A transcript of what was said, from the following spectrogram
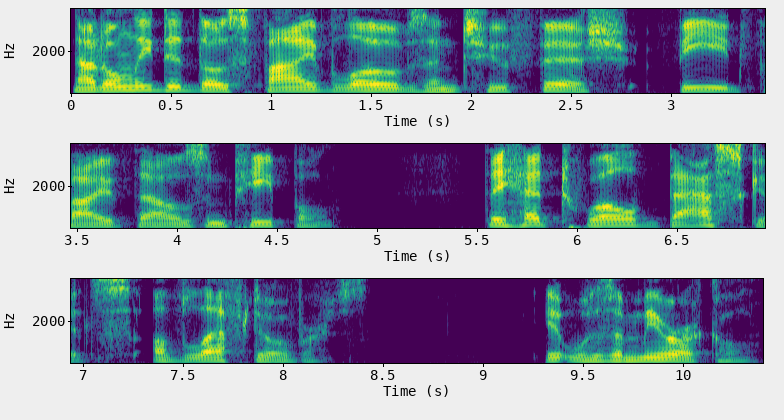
Not only did those five loaves and two fish feed 5,000 people. They had 12 baskets of leftovers. It was a miracle.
